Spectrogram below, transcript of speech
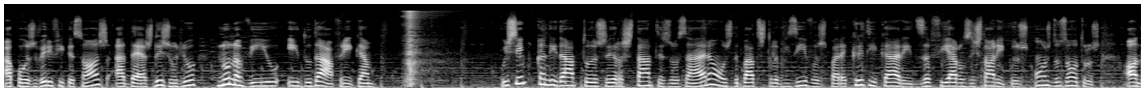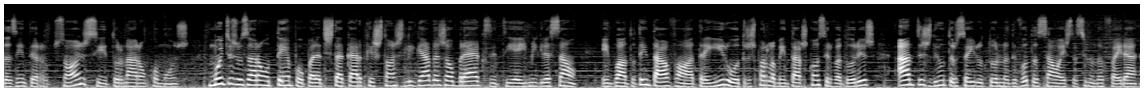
após verificações a 10 de julho no navio ido da África. Os cinco candidatos restantes usaram os debates televisivos para criticar e desafiar os históricos uns dos outros, onde as interrupções se tornaram comuns. Muitos usaram o tempo para destacar questões ligadas ao Brexit e à imigração, enquanto tentavam atrair outros parlamentares conservadores antes de um terceiro turno de votação esta segunda-feira.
